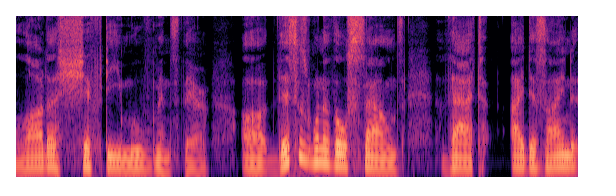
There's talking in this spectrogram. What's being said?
Lot of shifty movements there. Uh, this is one of those sounds that I designed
